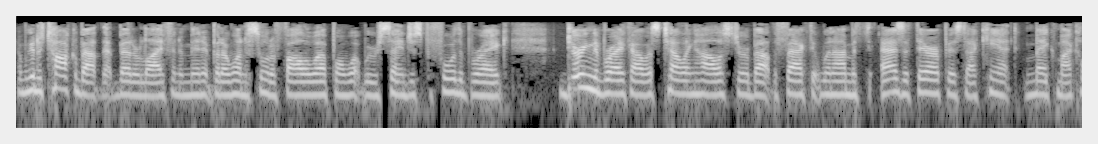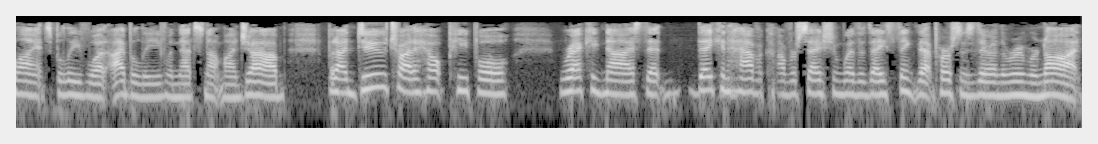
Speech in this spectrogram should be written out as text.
And we're going to talk about that better life in a minute, but I want to sort of follow up on what we were saying just before the break. During the break, I was telling Hollister about the fact that when I'm a, as a therapist, I can't make my clients believe what I believe when that's not my job. But I do try to help people recognize that they can have a conversation whether they think that person is there in the room or not.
